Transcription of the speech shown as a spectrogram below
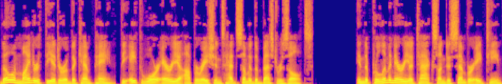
Though a minor theatre of the campaign, the Eighth War area operations had some of the best results. In the preliminary attacks on December 18,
